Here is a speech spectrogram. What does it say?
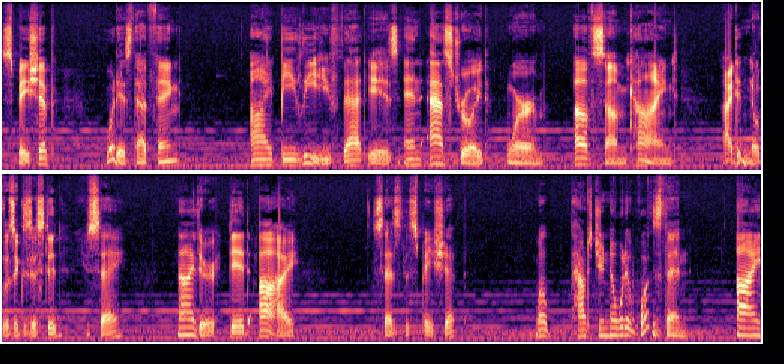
Spaceship, what is that thing? I believe that is an asteroid worm of some kind. I didn't know those existed, you say. Neither did I, says the spaceship. Well, how did you know what it was then? I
